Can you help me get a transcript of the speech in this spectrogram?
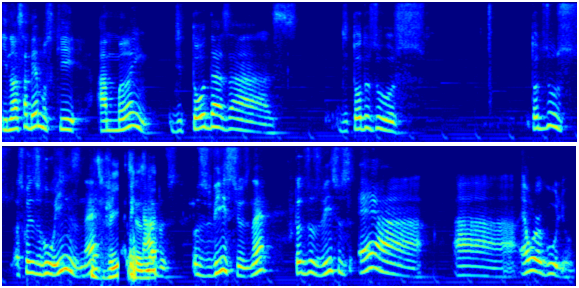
e nós sabemos que a mãe de todas as de todos os todos os as coisas ruins, né? Os vícios, né? Pecados, né? os vícios, né? Todos os vícios é a, a é o orgulho.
